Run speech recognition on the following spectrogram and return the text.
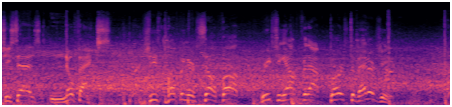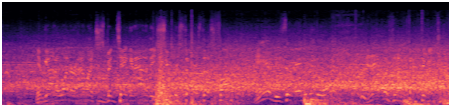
She says, no thanks. She's pumping herself up, reaching out for that burst of energy. You've got to wonder how much has been taken out of these superstars thus far. And is there anything left? And that was an effective attack.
